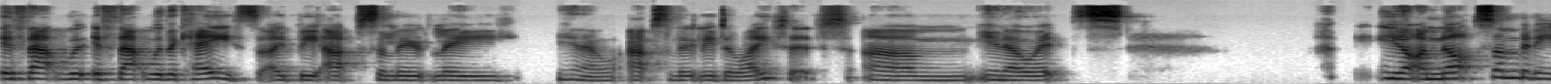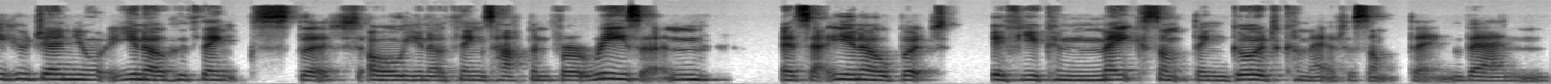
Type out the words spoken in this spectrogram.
if that were if that were the case, I'd be absolutely, you know, absolutely delighted. Um, you know, it's you know i'm not somebody who genuinely you know who thinks that oh you know things happen for a reason it's you know but if you can make something good come out of something then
